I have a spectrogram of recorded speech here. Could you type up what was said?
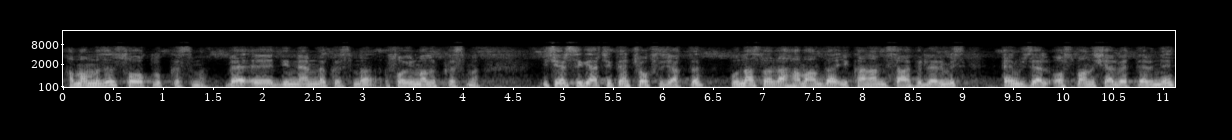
hamamımızın soğukluk kısmı ve e, dinlenme kısmı, soyunmalık kısmı. İçerisi gerçekten çok sıcaktı. Bundan sonra hamamda yıkanan misafirlerimiz en güzel Osmanlı şerbetlerini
